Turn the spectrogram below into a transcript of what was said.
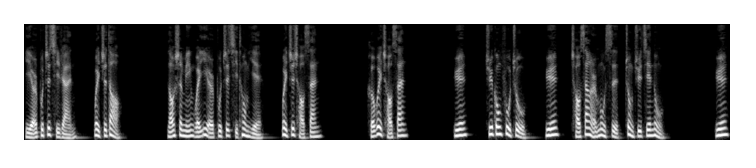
已而不知其然，谓之道。劳神明为一而不知其痛也，谓之朝三。何谓朝三？曰：居功复祝。曰：朝三而暮四，众居皆怒。曰。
